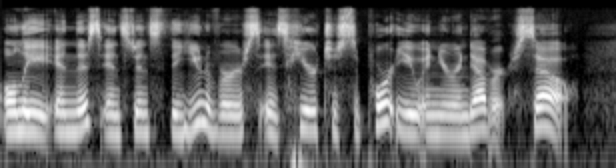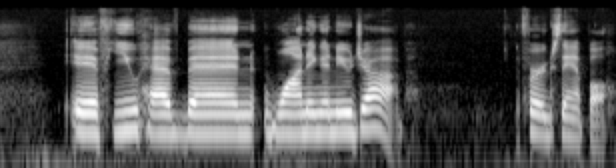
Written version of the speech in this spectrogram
Only in this instance, the universe is here to support you in your endeavor. So, if you have been wanting a new job, for example,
